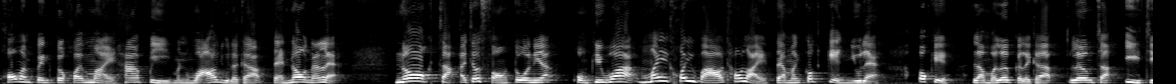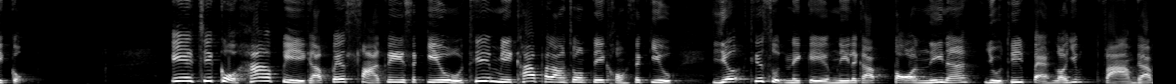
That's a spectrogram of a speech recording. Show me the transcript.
เพราะมันเป็นตัวละครใหม่ 5 ปีมันว้าวอยู่แล้วครับ แต่นอกนั้นแหละ นอกจากไอ้เจ้า 2 ตัวเนี้ย ผมคิดว่าไม่ค่อยว้าวเท่าไหร่ แต่มันก็เก่งอยู่แหละ โอเค เรามาเริ่มกันเลยครับ เริ่มจากอิจิโกะอิจิโกะ5ปีครับเป็นสายตรีสกิลที่มีค่าพลังโจมตีของสกิลเยอะที่สุดในเกมนี้เลยครับ ตอนนี้นะอยู่ที่ 823 ครับ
